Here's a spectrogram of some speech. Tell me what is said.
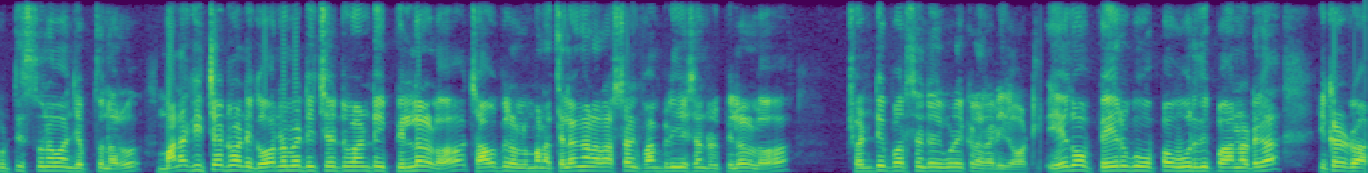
పుట్టిస్తున్నాం అని చెప్తున్నారు. మనకి ఇచ్చేటువంటి గవర్నమెంట్ ఇచ్చేటువంటి పిల్లలలో చేప పిల్లలు మన తెలంగాణ రాష్ట్రానికి పంపిణీ చేసినటువంటి పిల్లలలో ట్వంటీ పర్సెంటేజ్ కూడా ఇక్కడ రెడీ కావట్లేదు. ఏదో పేరుకు గొప్ప ఊరిదిప్ప అన్నట్టుగా ఇక్కడ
